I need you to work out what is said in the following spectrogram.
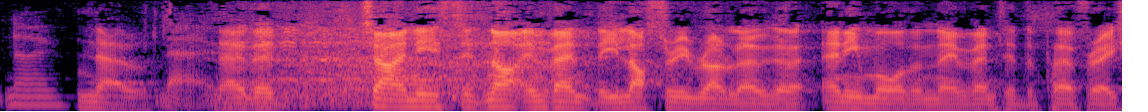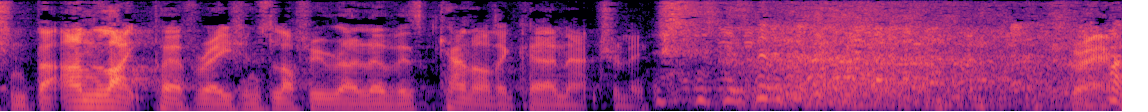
no. No, No. the Chinese did not invent the lottery rollover any more than they invented the perforation. But unlike perforations, lottery rollovers cannot occur naturally. Graeme.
